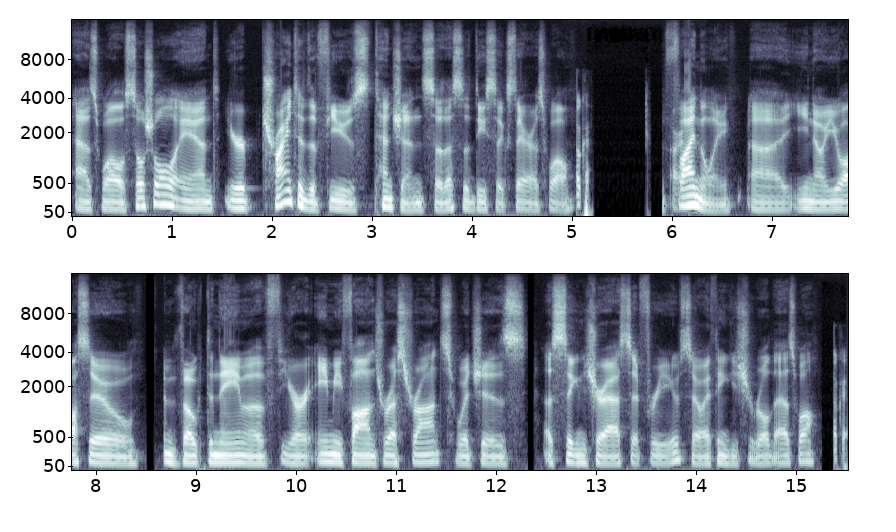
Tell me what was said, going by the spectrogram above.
As well as social, and you're trying to diffuse tension, so that's a d6 there as well. Okay. All right. Finally, uh, you know, you also invoke the name of your Amy Fawn's restaurant, which is a signature asset for you. So I think you should roll that as well. Okay,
